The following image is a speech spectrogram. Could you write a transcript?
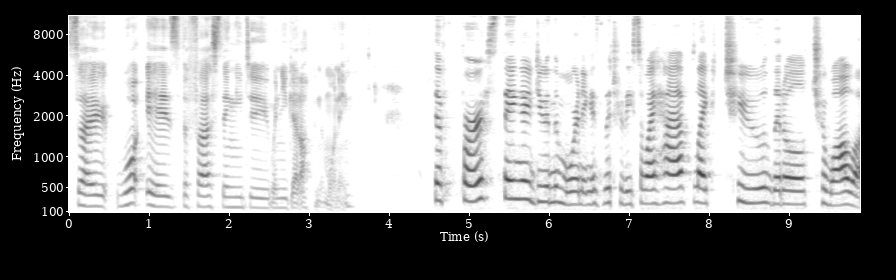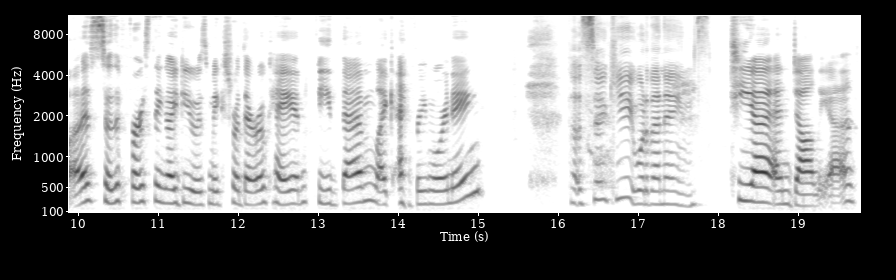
So, what is the first thing you do when you get up in the morning? The first thing I do in the morning is literally so I have like two little chihuahuas. So the first thing I do is make sure they're okay and feed them like every morning. That's so cute. What are their names? Tia and Dahlia.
